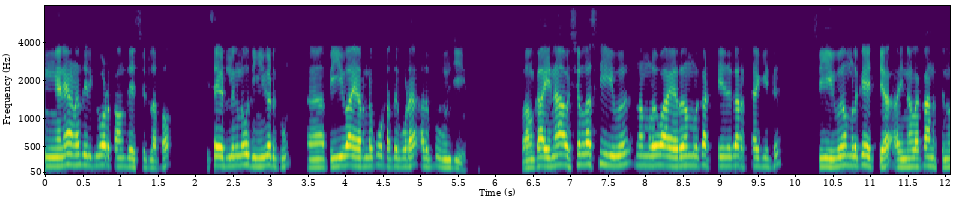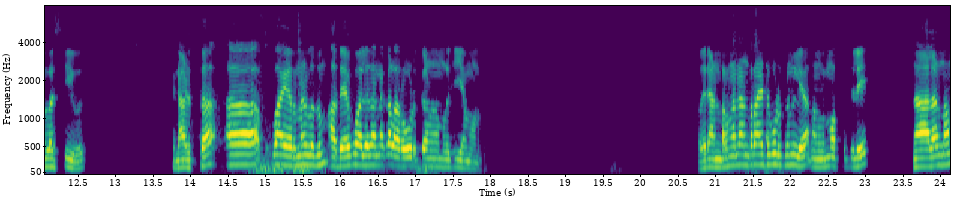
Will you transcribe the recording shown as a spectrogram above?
ഇങ്ങനെയാണ് ഇതിലേക്ക് കൊടുക്കാൻ ഉദ്ദേശിച്ചിട്ടുള്ളത്. അപ്പോൾ ഈ സൈഡിൽ ഇങ്ങനെ ഒതുങ്ങി കിടക്കും. അപ്പൊ ഈ വയറിന്റെ കൂട്ടത്തിൽ കൂടെ അത് പൂവും ചെയ്യും. അപ്പൊ നമുക്ക് അതിനാവശ്യമുള്ള സ്ലീവ് നമ്മൾ വയർ നമ്മൾ കട്ട് ചെയ്ത് കറക്റ്റ് ആക്കിയിട്ട് സ്ലീവ് നമ്മൾ കയറ്റുക. അതിനുള്ള കനത്തിനുള്ള സ്ലീവ് പിന്നെ അടുത്ത വയറിനുള്ളതും അതേപോലെ തന്നെ കളർ കൊടുക്കുകയാണ് നമ്മൾ ചെയ്യാൻ പോണത്. അത് രണ്ടെണ്ണം രണ്ടെണ്ണമായിട്ട് കൊടുക്കണില്ല. നമ്മൾ മൊത്തത്തിൽ നാലെണ്ണം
